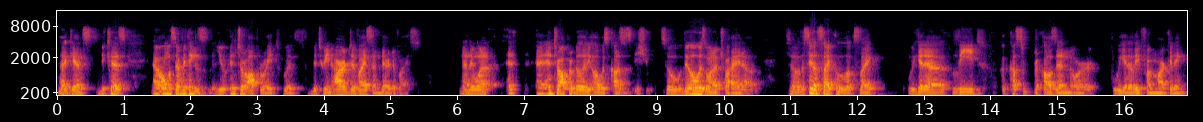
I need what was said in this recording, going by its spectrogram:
right. against because uh, almost everything is you interoperate with between our device and their device, and they want uh, interoperability always causes issue. So they always want to try it out. So the sales cycle looks like we get a lead, a customer calls in, or we get a lead from marketing.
